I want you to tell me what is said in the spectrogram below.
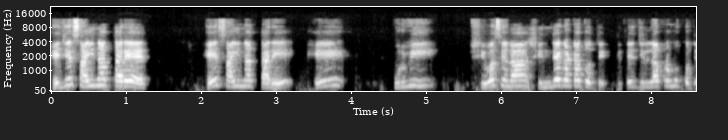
हे जे साईनाथ तारे आहेत हे साईनाथ तारे हे पूर्वी शिवसेना शिंदे गटात होते तिथे जिल्हा प्रमुख होते.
